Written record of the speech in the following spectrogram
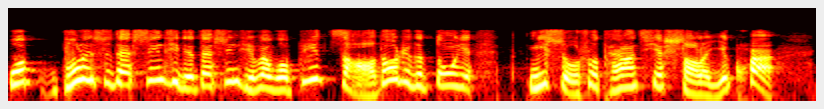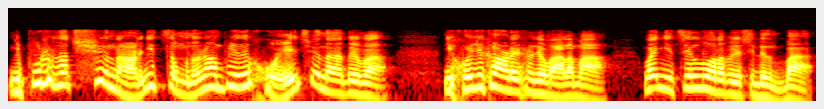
我不论是在身体里，在身体外，我必须找到这个东西。你手术台上器械少了一块。你不知道他去哪儿了，你怎么能让病人回去呢？对吧？你回去告诉他一声就完了嘛。万一你真落到病人手里怎么办？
